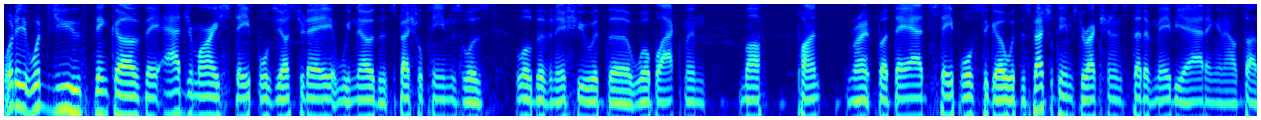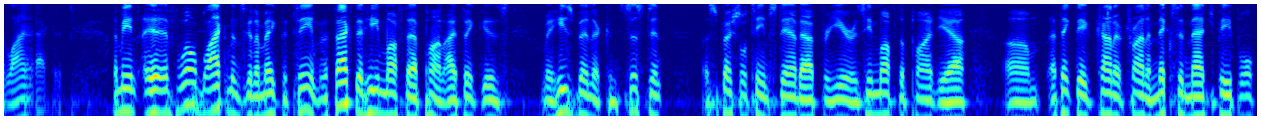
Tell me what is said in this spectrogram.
What did what did you think of? They add Jamari Staples yesterday. We know that special teams was a little bit of an issue with the Will Blackmon muff punt. Right. But they add Staples to go with the special teams direction instead of maybe adding an outside linebacker. I mean, if Will Blackmon's going to make the team, the fact that he muffed that punt, I think, is. I mean, he's been a consistent, a special team standout for years. He muffed the punt, yeah. Um, I think they're kind of trying to mix and match people.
